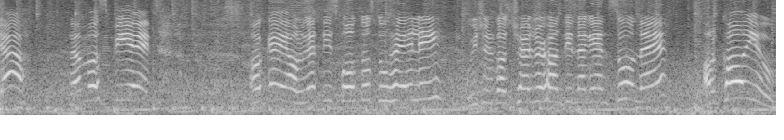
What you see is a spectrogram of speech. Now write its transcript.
Yeah, that must be it. Okay, I'll get these photos to Haley. We should go treasure hunting again soon, eh? I'll call you.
